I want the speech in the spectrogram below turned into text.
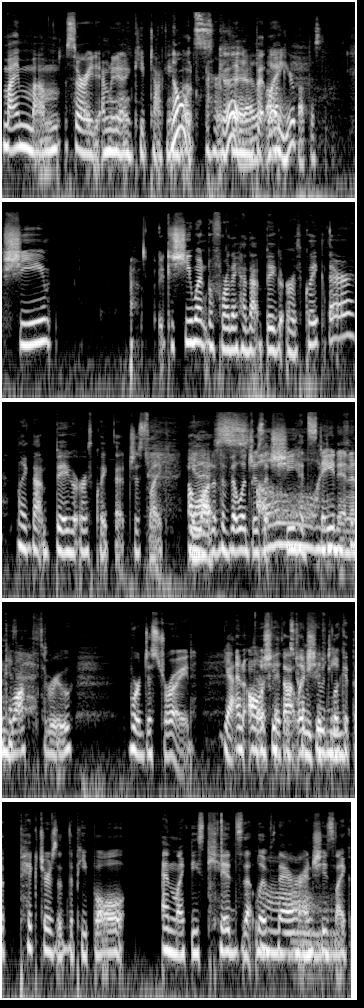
My mom, sorry, I'm going to keep talking No, about it's her good. thing, I, but I want like to hear about this. she because she went before they had that big earthquake there, like that big earthquake that just like a lot of the Yes. villages that she had Oh, stayed in and walked through were destroyed. Yeah, and all she thought like she would look at the pictures of the people and like these kids that lived there, and she's oh. like.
